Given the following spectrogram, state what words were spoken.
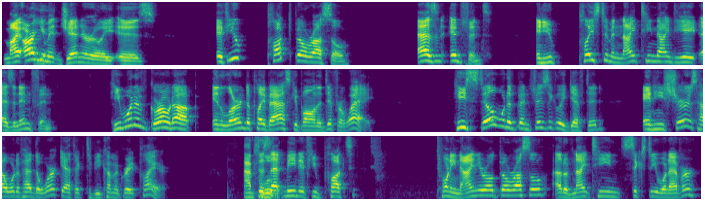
my argument generally is if you plucked Bill Russell as an infant and you placed him in 1998 as an infant, he would have grown up and learned to play basketball in a different way. He still would have been physically gifted, and he sure as hell would have had the work ethic to become a great player. absolutely Does that mean if you plucked 29 year old Bill Russell out of 1960 whatever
